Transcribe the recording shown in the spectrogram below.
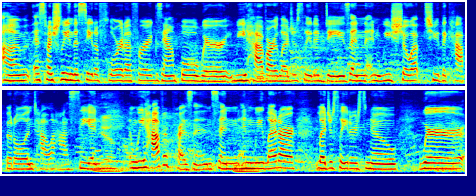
Um, especially in the state of Florida, for example, where we have our legislative days and, and we show up to the Capitol in Tallahassee and, Yeah. and we have a presence and, and mm-hmm. we let our legislators know we're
